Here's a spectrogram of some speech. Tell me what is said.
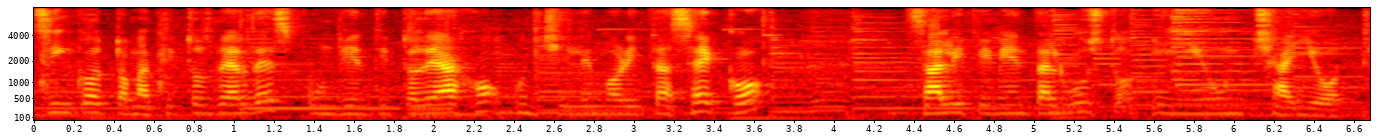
cinco tomatitos verdes, un dientito de ajo, un chile morita seco, sal y pimienta al gusto y un chayote.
